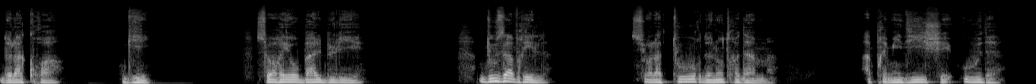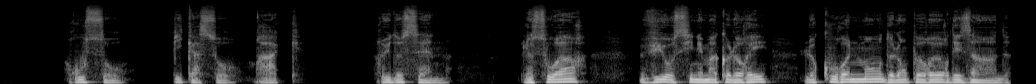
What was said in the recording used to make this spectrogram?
Delacroix, Guy. Soirée au bal Bullier. 12 avril. Sur la tour de Notre-Dame. Après-midi chez Oude. Rousseau, Picasso, Braque. Rue de Seine. Le soir, vu au cinéma coloré, le couronnement de l'empereur des Indes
